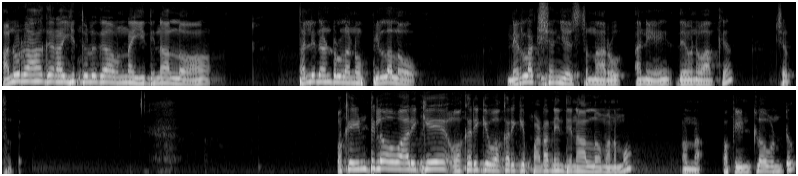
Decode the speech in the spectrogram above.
అనురాగరహితులుగా ఉన్న ఈ దినాల్లో తల్లిదండ్రులను పిల్లలు నిర్లక్ష్యం చేస్తున్నారు అని దేవుని వాక్యం చెప్తుంది. ఒక ఇంటిలో వారికే ఒకరికి ఒకరికి పడని దినాల్లో మనము ఉన్నాం. ఒక ఇంట్లో ఉంటూ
